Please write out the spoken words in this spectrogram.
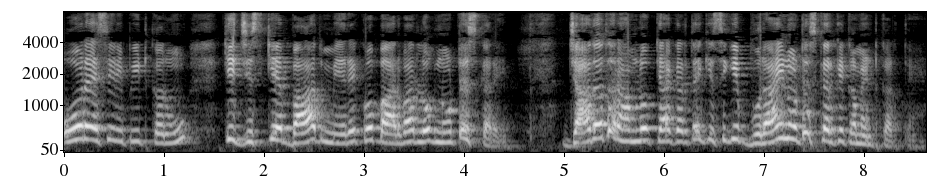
और ऐसी रिपीट करूँ कि जिसके बाद मेरे को बार बार लोग नोटिस करें। ज़्यादातर हम लोग क्या करते हैं, किसी की बुराई नोटिस करके कमेंट करते हैं।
